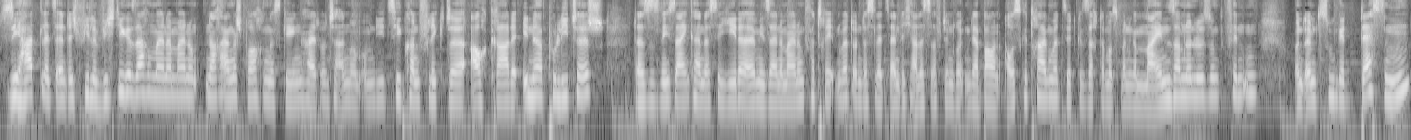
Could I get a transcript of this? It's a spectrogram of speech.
Sie hat letztendlich viele wichtige Sachen meiner Meinung nach angesprochen. Es ging halt unter anderem um die Zielkonflikte, auch gerade innerpolitisch dass es nicht sein kann, dass hier jeder irgendwie seine Meinung vertreten wird und dass letztendlich alles auf den Rücken der Bauern ausgetragen wird. Sie hat gesagt, da muss man gemeinsam eine Lösung finden. Und im Zuge dessen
